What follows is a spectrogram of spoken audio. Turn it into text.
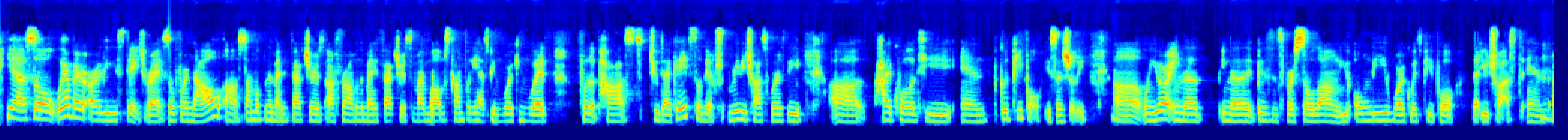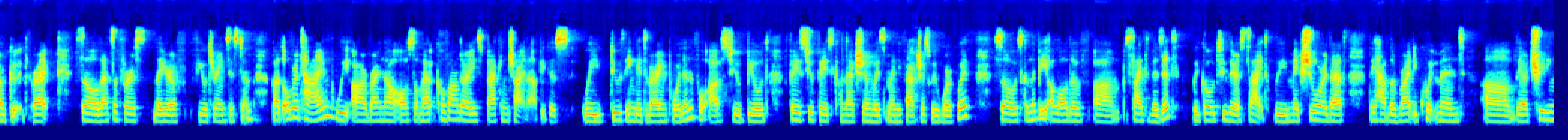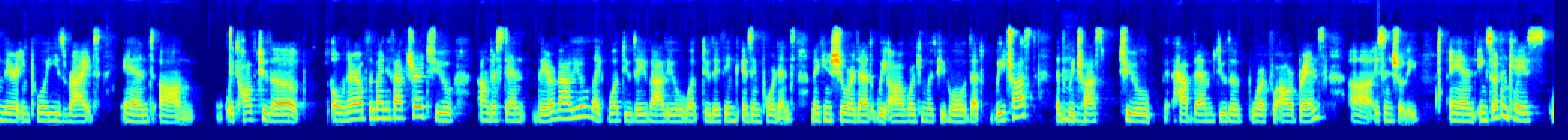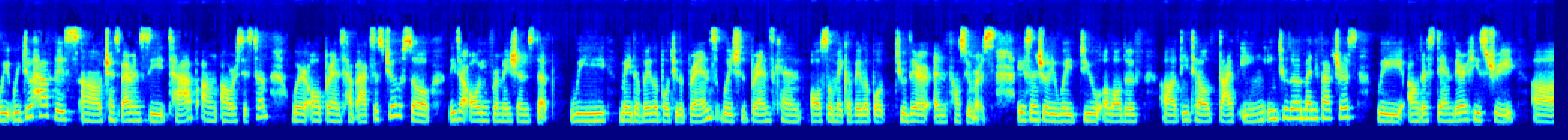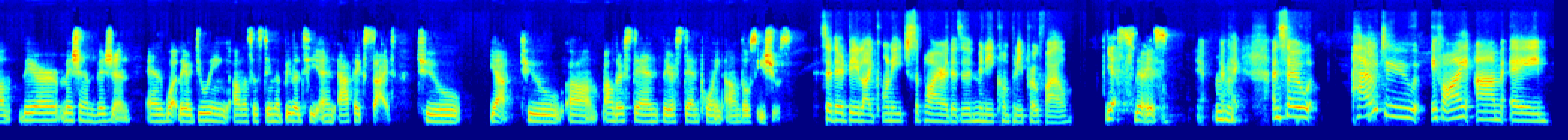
Yeah, so we're very early stage, right? So for now, uh, some of the manufacturers are from the manufacturers my mom's company has been working with for the past two decades. So they're tr- really trustworthy, uh, high quality, and good people. Essentially, mm-hmm. uh, when you are in the in the business for so long, you only work with people that you trust and mm-hmm. are good, right? So that's the first layer of filtering system. But over time, we are right now also, my co founder is back in China because we do think it's very important for us to build face to face connection with manufacturers we work with. So it's going to be a lot of um, site visit. We go to their site, we make sure that they have the right equipment, um, they are treating their employees right, and um, we talk to the owner of the manufacturer to understand their value like what do they value what do they think is important making sure that we are working with people that we trust that mm-hmm. we trust to have them do the work for our brands uh, essentially and in certain case we, we do have this uh, transparency tab on our system where all brands have access to so these are all informations that we made available to the brands, which the brands can also make available to their end consumers. Essentially, we do a lot of uh, detailed dive in into the manufacturers. We understand their history, um, their mission and vision, and what they are doing on the sustainability and ethics side to yeah to um, understand their standpoint on those issues. So there'd be like on each supplier, there's a mini company profile. Yes, there is. Yeah. Mm-hmm. Okay. And so, how do if I am a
